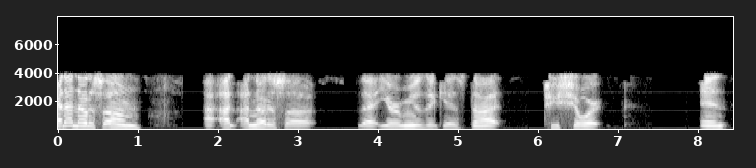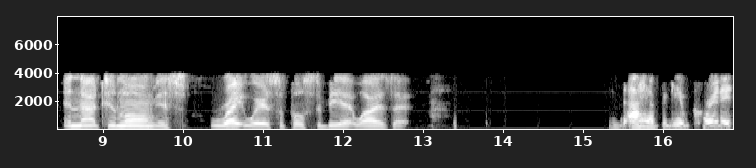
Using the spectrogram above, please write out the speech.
And I notice um I I, I notice uh that your music is not too short and and not too long. It's right where it's supposed to be at. Why is that? I have to give credit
